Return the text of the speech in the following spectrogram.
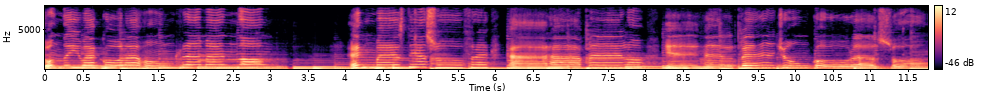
Donde iba cola un remendón en vez de azufre caramelo y en el pecho un corazón.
